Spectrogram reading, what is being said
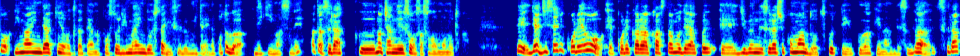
と、リマインダー機能を使ってあのポストリマインドしたりするみたいなことができますね。あとは Slack のチャンネル操作そのものとか。で、じゃあ実際にこれを、これからカスタムでアプ、えー、自分で slash command を作っていくわけなんですが、スラッ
